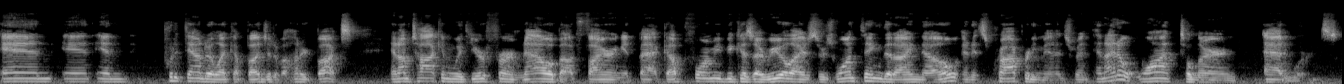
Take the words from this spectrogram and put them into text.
and and and put it down to like a budget of a hundred bucks. And I'm talking with your firm now about firing it back up for me because I realize there's one thing that I know, and it's property management, and I don't want to learn AdWords.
